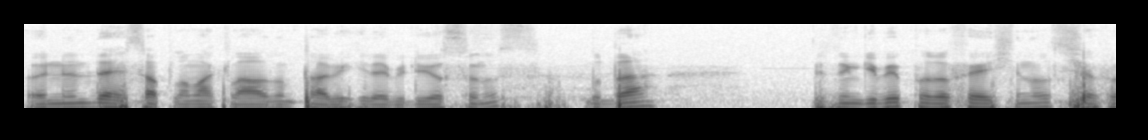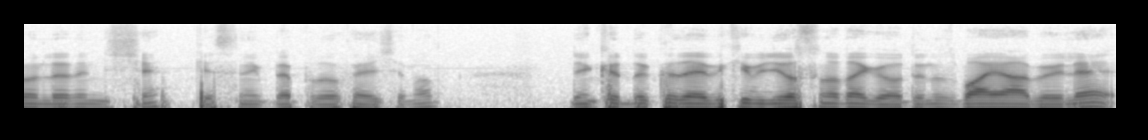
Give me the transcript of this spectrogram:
Önünü de hesaplamak lazım tabii ki de biliyorsunuz. Bu da bizim gibi professional şoförlerin işi. Kesinlikle professional. Dünkü The Crev 2 videosunda da gördünüz. Bayağı böyle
